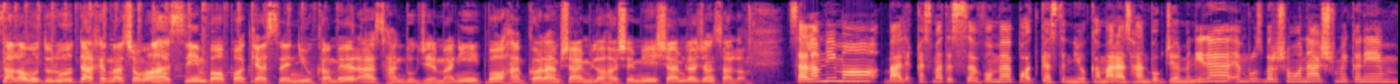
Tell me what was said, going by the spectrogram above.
سلام و درود. در خدمت شما هستیم با پادکست نیوکامر از هندبوک جرمنی. با همکارم شرمیلا هاشمی. شرمیلا جان سلام. سلام نیما. بله قسمت سوم پادکست نیوکامر از هندبوک جرمنی را امروز برای شما نشر می‌کنیم.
